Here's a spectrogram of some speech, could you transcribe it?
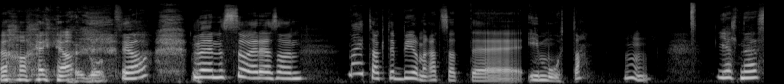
ja, ja. Men så er det sånn Nei takk, det byr meg rett og slett eh, imot, da. Mm. Hjeltnes,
